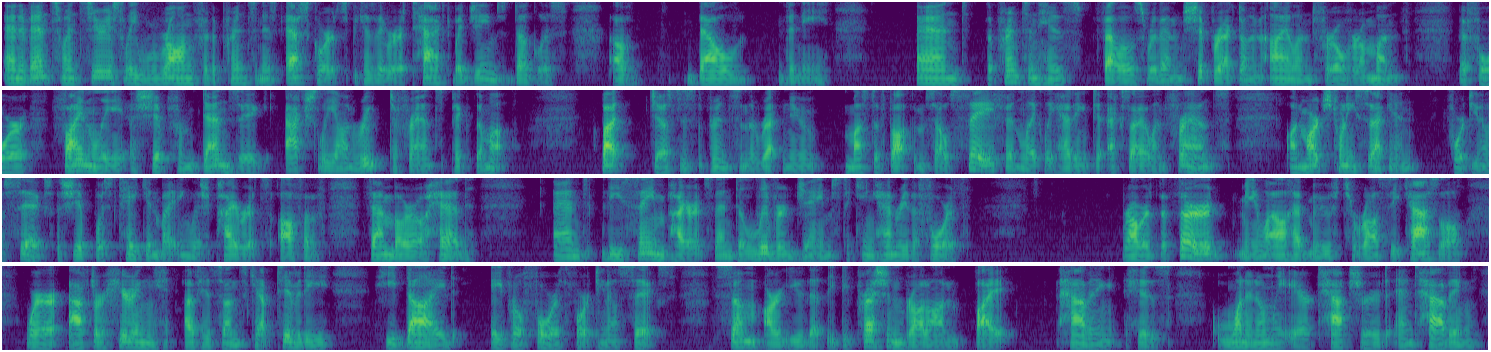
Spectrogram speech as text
And events went seriously wrong for the prince and his escorts because they were attacked by James Douglas, of Balvenie, and the prince and his fellows were then shipwrecked on an island for over a month before finally a ship from Danzig, actually en route to France, picked them up. But just as the prince and the retinue must have thought themselves safe and likely heading to exile in France, on March 22nd, 1406, the ship was taken by English pirates off of Flamborough Head and these same pirates then delivered James to King Henry IV. Robert III, meanwhile, had moved to Rothesay Castle, where, after hearing of his son's captivity, he died April 4th, 1406. Some argue that the depression brought on by having his one and only heir captured and having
